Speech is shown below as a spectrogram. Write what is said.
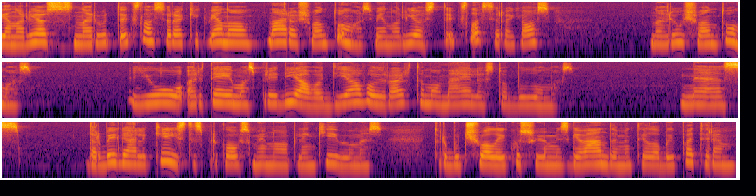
vienuolijos narių tikslas yra kiekvieno nario šventumas. Vienuolijos tikslas yra jos narių šventumas jų artėjimas prie Dievo, Dievo ir artimo meilės tobulumas. Nes darbai gali keistis priklausomai nuo aplinkybių. Mes turbūt šiuo laiku su jumis gyvendami tai labai patiriam.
